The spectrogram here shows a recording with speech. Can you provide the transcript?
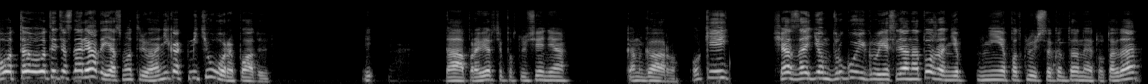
Вот, э, вот эти снаряды, я смотрю, они как метеоры падают. И... Да, проверьте подключение к ангару. Окей. Сейчас зайдем в другую игру, если она тоже не, не подключится к интернету. Тогда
